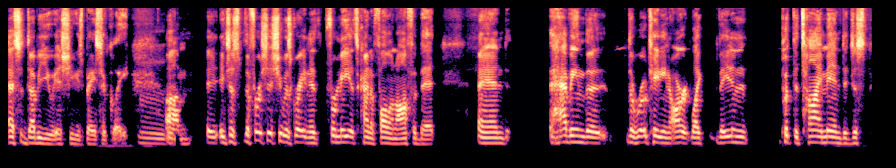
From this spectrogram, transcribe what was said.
SW issues basically. Mm, Um, it, it just the first issue was great, and it, for me, it's kind of fallen off a bit. And having the the rotating art, like they didn't put the time in to just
